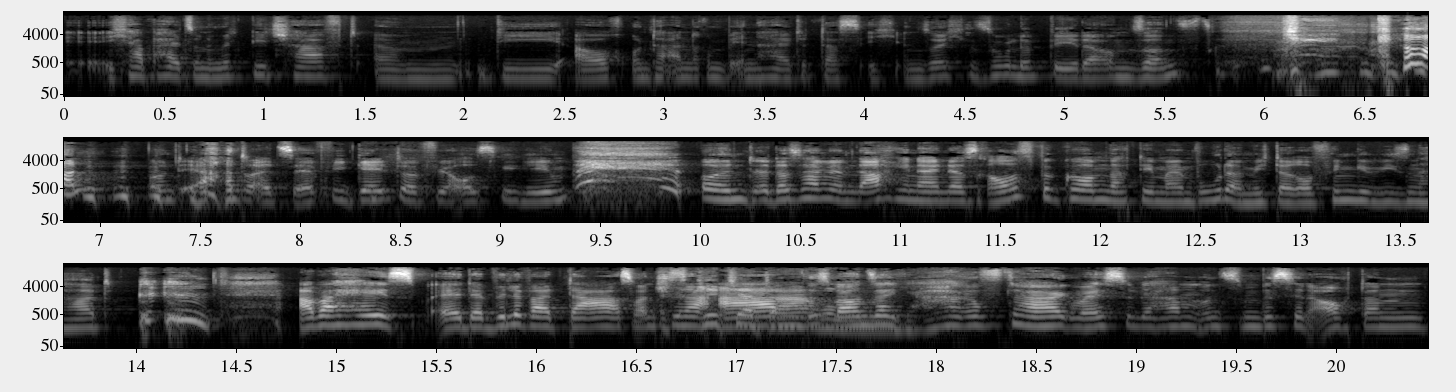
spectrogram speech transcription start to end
ich habe halt so eine Mitgliedschaft, ähm, die auch unter anderem beinhaltet, dass ich in solche Sohlebäder umsonst gehen kann. Und er hat halt sehr viel Geld dafür ausgegeben. Und äh, das haben wir im Nachhinein erst rausbekommen, nachdem mein Bruder mich darauf hingewiesen hat. Aber hey, es, äh, der Wille war da, es war ein schöner ja Abend, es war unser Jahrestag, weißt du, wir haben uns ein bisschen auch dann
